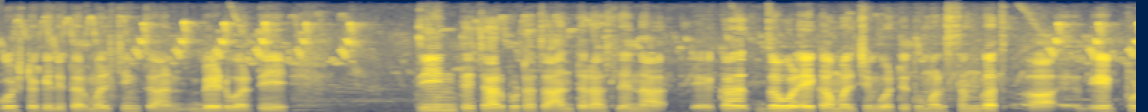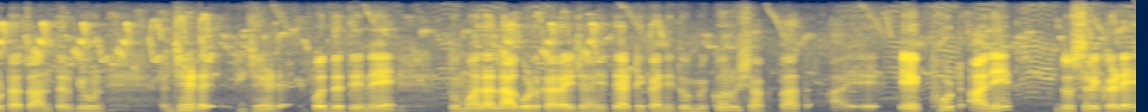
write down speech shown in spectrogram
गोष्ट केली तर मल्चिंगचा बेडवरती तीन ते चार फुटाचं अंतर असले ना एका जवळ एका मल्चिंगवरती तुम्हाला संगच एक फुटाचं अंतर घेऊन झेड झेड पद्धतीने तुम्हाला लागवड करायची आहे. त्या ठिकाणी तुम्ही करू शकतात. ए- एक फूट आणि दुसरीकडे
